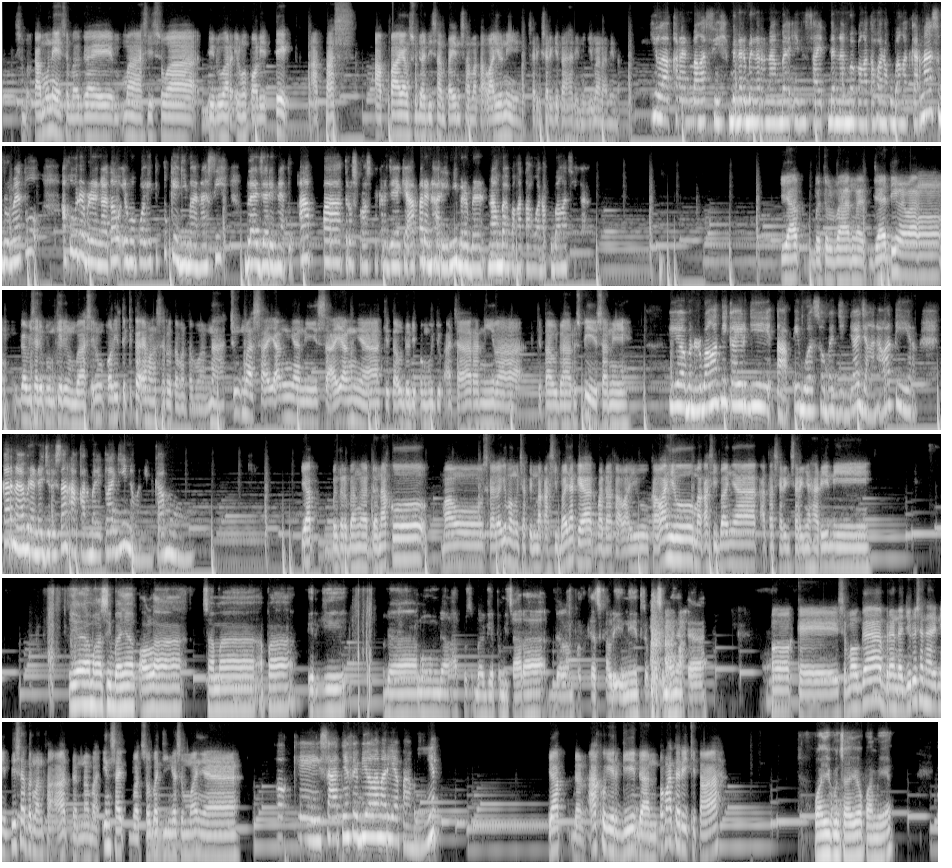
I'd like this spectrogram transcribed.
kamu nih sebagai mahasiswa di luar ilmu politik atas apa yang sudah disampaikan sama Kak Wahyu nih sharing-sharing kita hari ini. Gimana nih Gila keren banget sih, bener-bener nambah insight dan nambah pengetahuan aku banget. Karena sebelumnya tuh aku bener-bener nggak tahu ilmu politik tuh kayak gimana sih, belajarinnya tuh apa, terus prospek kerjanya kayak apa dan hari ini bener-bener nambah pengetahuan aku banget sih kak. Iya betul banget. Jadi memang nggak bisa dipungkiri membahas ilmu politik kita emang seru teman-teman. Nah cuma sayangnya nih sayangnya kita udah di penghujung acara nih lah. Kita udah harus pisah nih. Iya bener banget nih Kak Irgi. Tapi buat Sobat Jingga jangan khawatir. Karena beranda jurusan akan balik lagi nemenin kamu. Yap, bener banget. Dan aku mau sekali lagi mau ngucapin makasih banyak ya kepada Kak Wahyu. Kak Wahyu, makasih banyak atas sharing-sharingnya hari ini. Iya, makasih banyak Ola sama apa Irgi udah mengundang aku sebagai pembicara dalam podcast kali ini. Terima kasih banyak ya. Oke, semoga beranda jurusan hari ini bisa bermanfaat dan nambah insight buat sobat jingga semuanya. Oke, saatnya Febiola Maria pamit. Yap, dan aku Irgi dan pemateri kita. Wahyu Kuncayo pamit.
